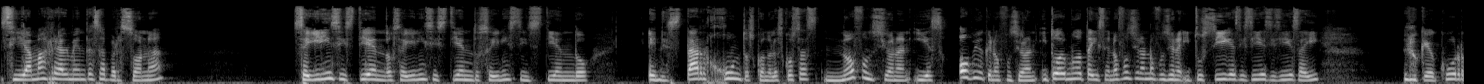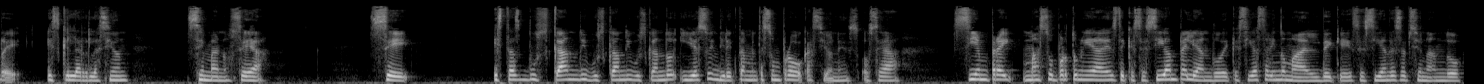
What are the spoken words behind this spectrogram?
si amas realmente a esa persona, seguir insistiendo, seguir insistiendo, seguir insistiendo en estar juntos cuando las cosas no funcionan y es obvio que no funcionan y todo el mundo te dice no funciona, no funciona y tú sigues y sigues y sigues ahí, lo que ocurre es que la relación se manosea, se estás buscando y buscando y buscando y eso indirectamente son provocaciones, o sea, siempre hay más oportunidades de que se sigan peleando, de que siga saliendo mal, de que se sigan decepcionando,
